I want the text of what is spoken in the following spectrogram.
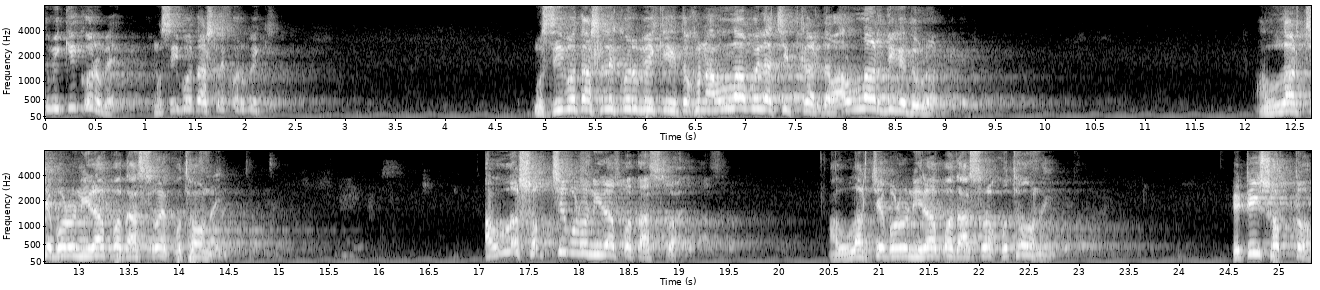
তুমি কি করবে? মুসিবত আসলে করবে কি? মুসিবত আসলে করবে কি? তখন আল্লাহ বলে চিৎকার দাও, আল্লাহর দিকে দৌড়াও। আল্লাহর চেয়ে বড় নিরাপদ আশ্রয় কোথাও নাই। আল্লাহ সবচেয়ে বড় নিরাপদ আশ্রয়। আল্লাহর চেয়ে বড় নিরাপদ আশ্রয় কোথাও নেই। এটাই সত্য।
